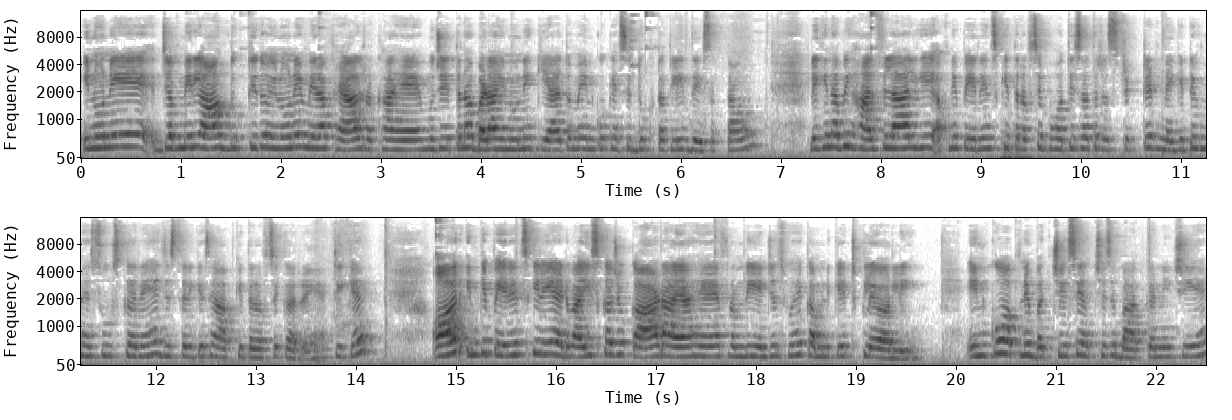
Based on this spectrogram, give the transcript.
इन्होंने, जब मेरी आँख दुखती तो इन्होंने मेरा ख्याल रखा है। मुझे इतना बड़ा इन्होंने किया है तो मैं इनको कैसे दुख तकलीफ़ दे सकता हूँ? लेकिन अभी हाल फ़िलहाल ये अपने पेरेंट्स की तरफ़ से बहुत ही ज़्यादा रिस्ट्रिक्टेड नेगेटिव महसूस कर रहे हैं, जिस तरीके से आपकी तरफ़ से कर रहे हैं। ठीक है? और इनके पेरेंट्स के लिए एडवाइस का जो कार्ड आया है फ्रॉम दी एंजल्स वो है कम्युनिकेट क्लियरली इनको अपने बच्चे से अच्छे से बात करनी चाहिए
